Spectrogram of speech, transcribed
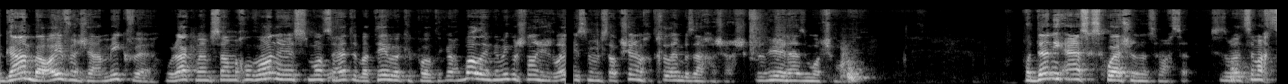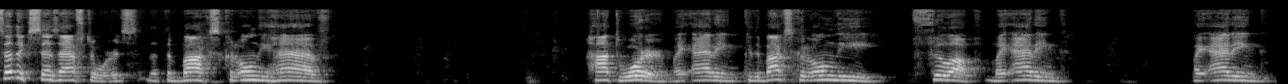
וגם באופן שהמקווה הוא רק מהם סמך ובונס, מוצא היתר בטבע כפועל תיקח בולים, כמקווה שלנו שיש לא יסם מהם סוג שיילים, מלכתחילה אין בזה החשש. So here it has much more. But then he asks questions in Tzemach Tzedek. He says, well, Tzemach Tzedek says afterwards that the box could only have hot water by adding, the box could only fill up by adding, by adding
